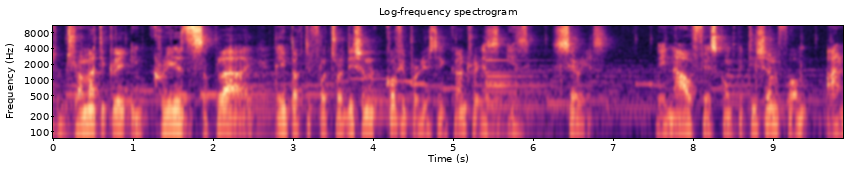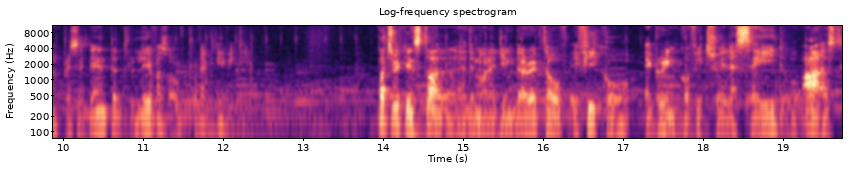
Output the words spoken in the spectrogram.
to dramatically increased supply, the impact for traditional coffee producing countries is serious. They now face competition from unprecedented levels of productivity. Patrick Installé, the managing director of Efico, a green coffee trader, said or asked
